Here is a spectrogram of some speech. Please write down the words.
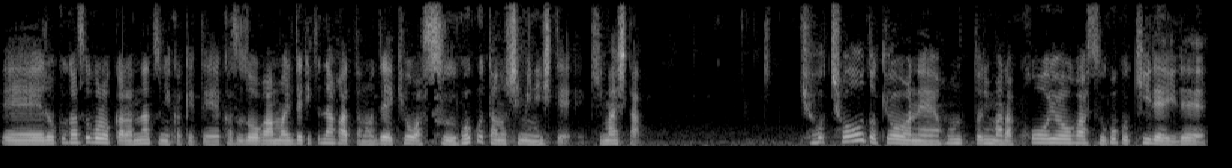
えー、6月頃から夏にかけて活動があんまりできてなかったので、今日はすごく楽しみにしてきました。今日、ちょうど今日はね、本当にまだ紅葉がすごく綺麗で、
